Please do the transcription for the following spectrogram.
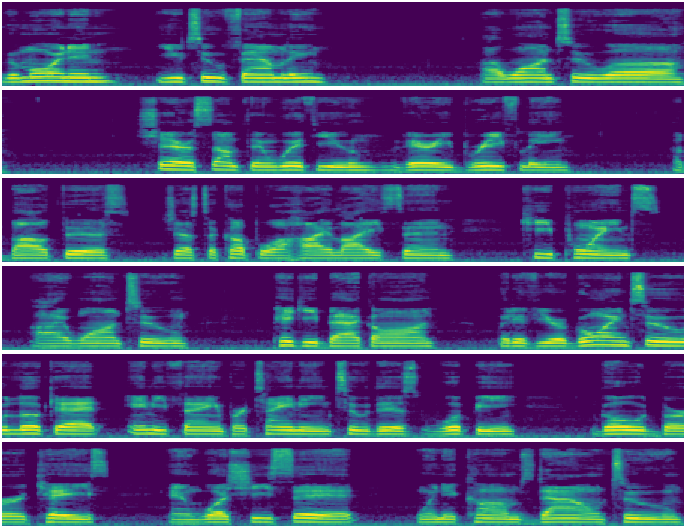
Good morning, YouTube family. I want to uh, share something with you very briefly about this. Just a couple of highlights and key points I want to piggyback on. But if you're going to look at anything pertaining to this Whoopi Goldberg case and what she said when it comes down to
